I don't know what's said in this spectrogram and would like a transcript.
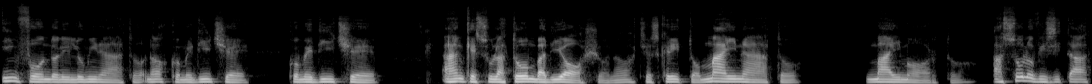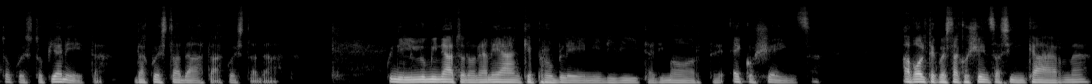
In fondo l'illuminato, no? come, dice, come dice anche sulla tomba di Osho, no? c'è scritto mai nato, mai morto, ha solo visitato questo pianeta da questa data a questa data. Quindi l'illuminato non ha neanche problemi di vita, di morte, è coscienza a volte questa coscienza si incarna,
